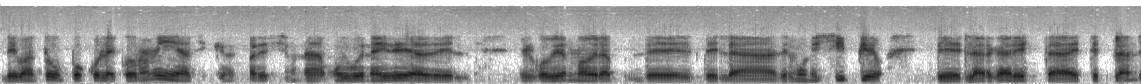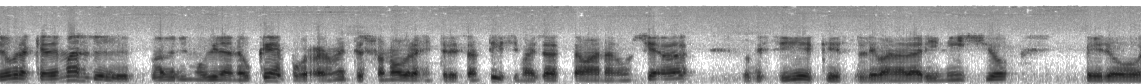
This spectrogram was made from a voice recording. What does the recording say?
levantó un poco la economía, así que me parece una muy buena idea del, gobierno de la, de, del municipio de largar esta, este plan de obras que además le va a venir muy bien a Neuquén porque realmente son obras interesantísimas, ya estaban anunciadas, lo que sí es que le van a dar inicio, pero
